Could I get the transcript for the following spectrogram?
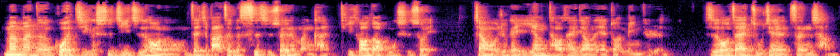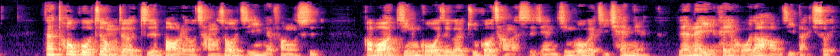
慢慢呢，过几个世纪之后呢，我们再把这个四十岁的门槛提高到五十岁，这样我就可以一样淘汰掉那些短命的人。”之后再逐渐的增长，那透过这种这个只保留长寿基因的方式，搞不好经过这个足够长的时间，经过个几千年，人类也可以活到好几百岁。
